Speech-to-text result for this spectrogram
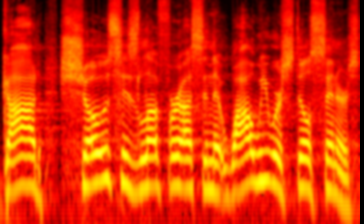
God shows his love for us in that while we were still sinners,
